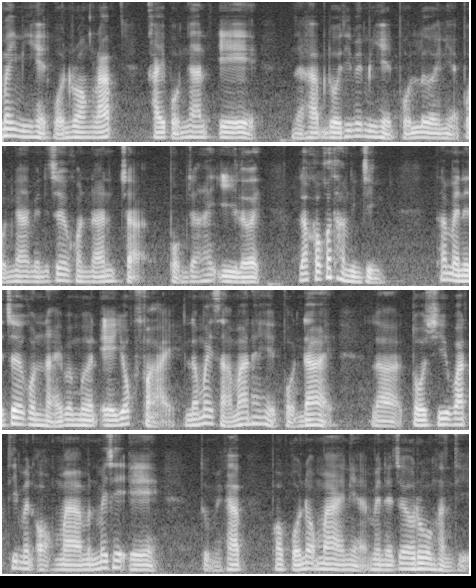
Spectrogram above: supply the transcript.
ไม่มีเหตุผลรองรับ ใครผลงาน A นะครับโดยที่ไม่มีเหตุผลเลยเนี่ยผลงานเมนเจอร์คนนั้นจะผมจะให้ E เลย แล้วเขาก็ทำจริง ๆ ถ้าเมนเจอร์คนไหนประเมิน A ยกฝ่าย แล้วไม่สามารถให้เหตุผลได้ และตัวชี้วัดที่มันออกมามันไม่ใช่ A ถูกไหมครับ พอผลออกมาเนี่ยเมนเจอร์ร่วงทันที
